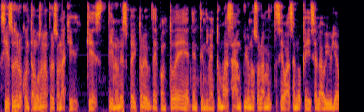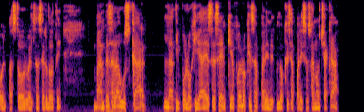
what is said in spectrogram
si esto se lo contamos a una persona que, tiene un espectro de, punto de, entendimiento más amplio, no solamente se basa en lo que dice la Biblia o el pastor o el sacerdote, va a empezar a buscar la tipología de ese ser. ¿Qué fue lo que se, lo que se apareció esa noche acá?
